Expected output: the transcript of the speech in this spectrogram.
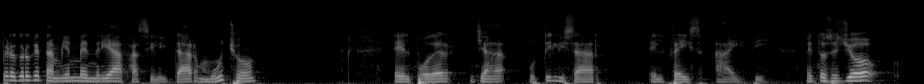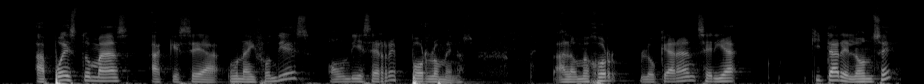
pero creo que también vendría a facilitar mucho el poder ya utilizar el Face ID. Entonces yo apuesto más a que sea un iPhone 10 o un 10R por lo menos. A lo mejor lo que harán sería quitar el 11,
